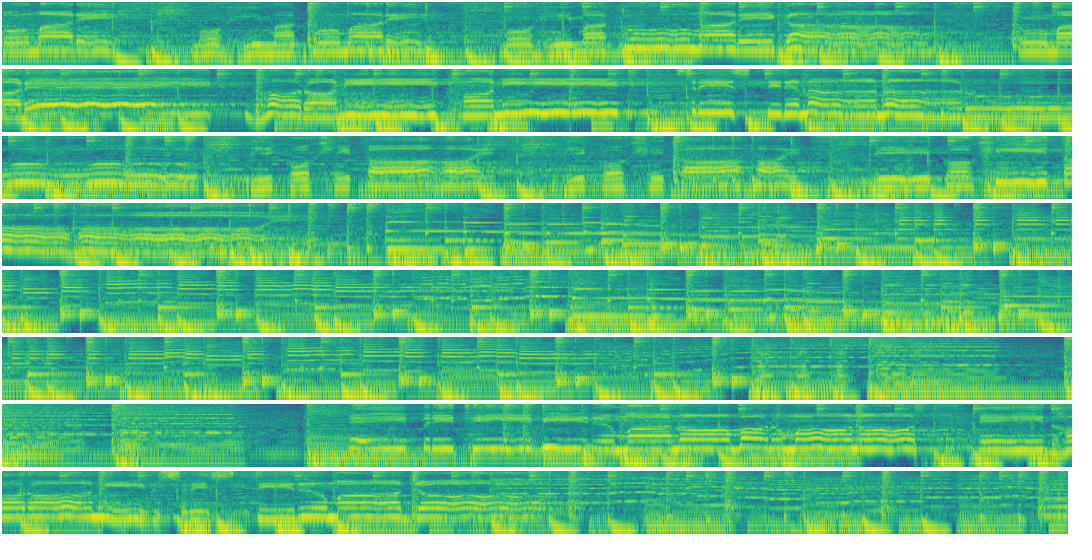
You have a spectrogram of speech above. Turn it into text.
তোমারে মহিমা তোমারে মহিমা তোমারে গাও তোমারে ধরণী খনি সৃষ্টির নানারূপ বিকশিত হয় বিকশিত হয় বিকশিত হয়। মানৱৰ মনত এই ধৰণীৰ সৃষ্টিৰ মাজত। অ,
